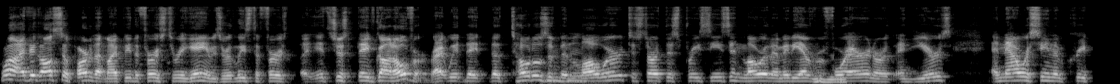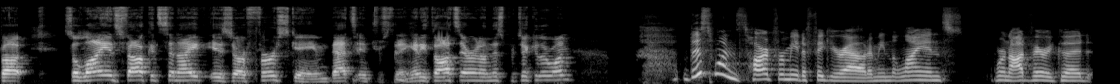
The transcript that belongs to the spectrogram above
Well, I think also part of that might be the first three games, or at least the first. It's just they've gone over, right? We, they, the totals have been mm-hmm. lower to start this preseason, lower than maybe ever mm-hmm. before, Aaron, or in years, and now we're seeing them creep up. So Lions Falcons tonight is our first game. That's interesting. Any thoughts, Aaron, on this particular one? This one's hard for me to figure out. I mean, the Lions were not very good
